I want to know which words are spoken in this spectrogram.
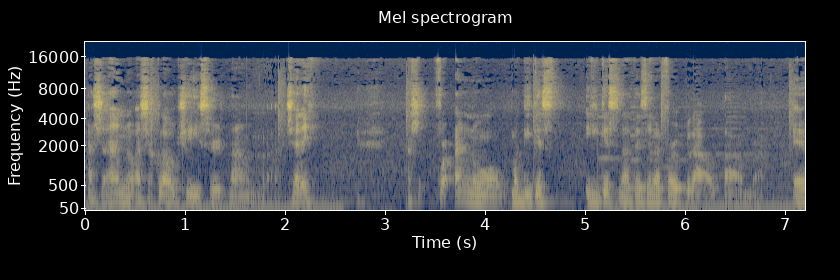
As ano, as a cloud chaser tama. Charing. As, for ano, magigess, i-guess natin sila for cloud, tama. Eh,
